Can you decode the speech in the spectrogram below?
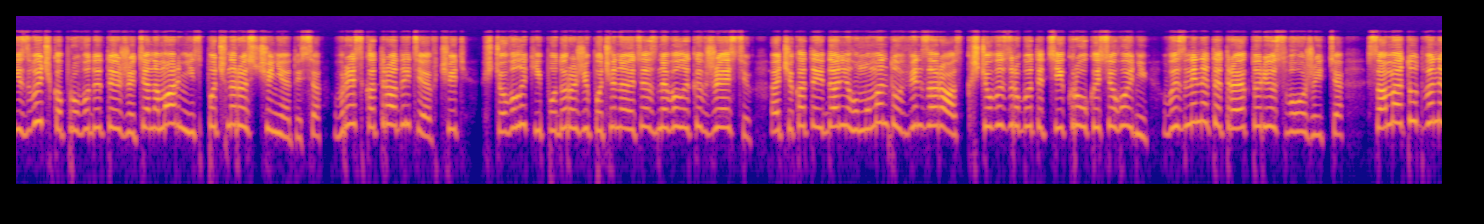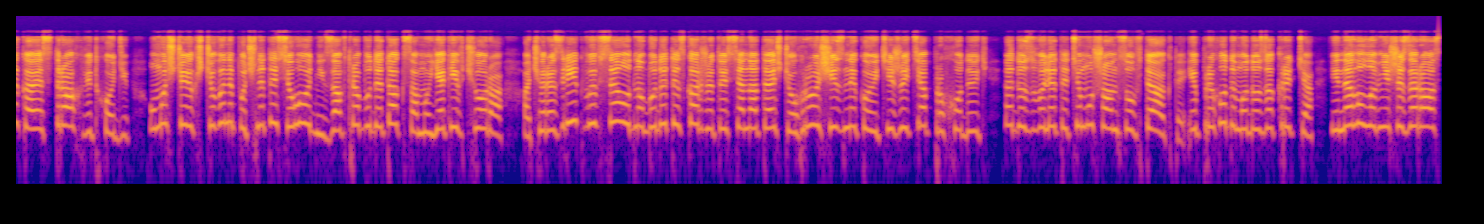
і звичка проводити життя на марність почне розчинятися. Врейська традиція вчить, що великі подорожі починаються з невеликих жестів, а чекати ідеального моменту він зараз. Якщо ви зробите ці кроки сьогодні, ви зміните траєкторію свого життя. Саме тут виникає страх відходів, тому що якщо ви не почнете сьогодні, завтра буде так само, як і вчора. А через рік ви все одно будете скаржитися на те, що гроші зникають і життя проходить. Не дозволяти цьому шансу втекти. І приходимо до закриття. І найголовніше зараз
